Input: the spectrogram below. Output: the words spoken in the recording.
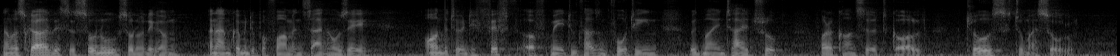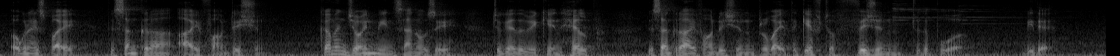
Namaskar, this is Sonu, Sonu Nigam, and I'm coming to perform in San Jose on the 25th of May 2014 with my entire troupe for a concert called Close to My Soul, organized by the Sankara Eye Foundation. Come and join me in San Jose. Together we can help the Sankara Eye Foundation provide the gift of vision to the poor. Be there.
